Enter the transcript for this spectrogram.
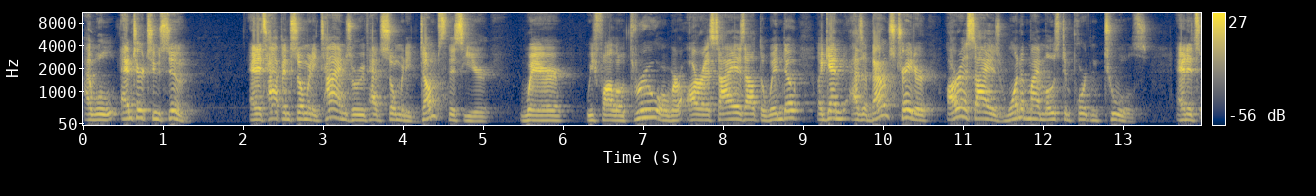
I will enter too soon. And it's happened so many times where we've had so many dumps this year where we follow through or where RSI is out the window. Again, as a bounce trader, RSI is one of my most important tools. And it's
